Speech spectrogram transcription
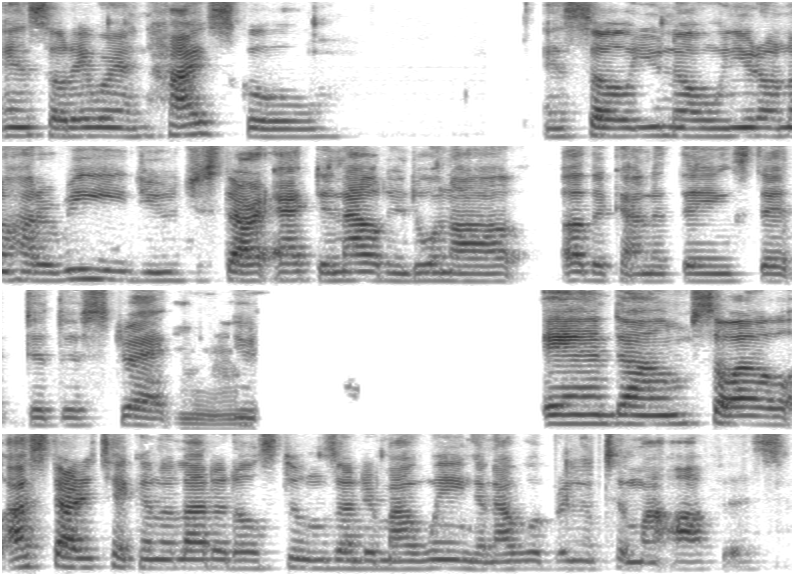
and so they were in high school. And so you know when you don't know how to read, you just start acting out and doing all other kind of things that, that distract mm-hmm. you. And um, so I started taking a lot of those students under my wing, and I would bring them to my office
